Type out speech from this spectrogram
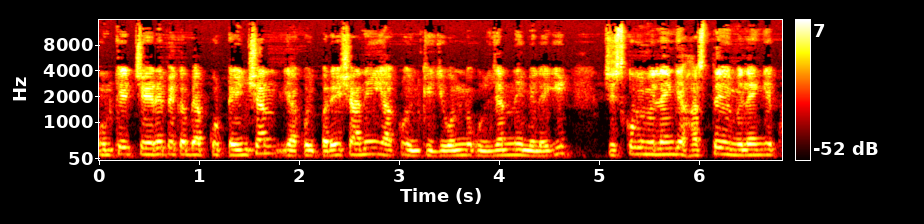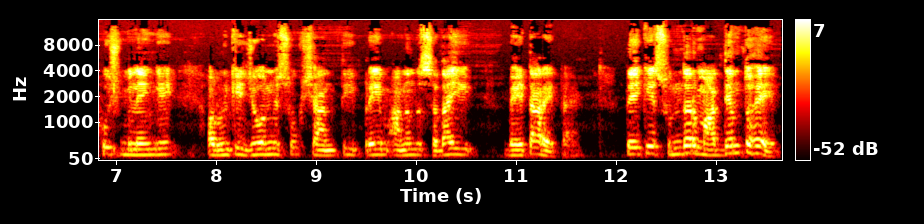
उनके चेहरे पे कभी आपको टेंशन या कोई परेशानी या कोई उनके जीवन में उलझन नहीं मिलेगी। जिसको भी मिलेंगे, हँसते हुए मिलेंगे, खुश मिलेंगे और उनके जीवन में सुख, शांति, प्रेम, आनंद सदा ही बहता रहता है। तो एक सुंदर माध्यम तो है,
